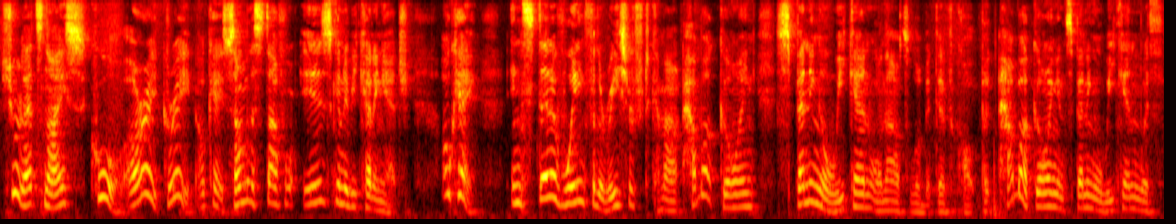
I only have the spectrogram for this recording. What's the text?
sure, that's nice. Cool. All right, great. Okay, some of the stuff is going to be cutting edge. Okay, instead of waiting for the research to come out, how about going, spending a weekend? Well, now it's a little bit difficult, but how about going and spending a weekend with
